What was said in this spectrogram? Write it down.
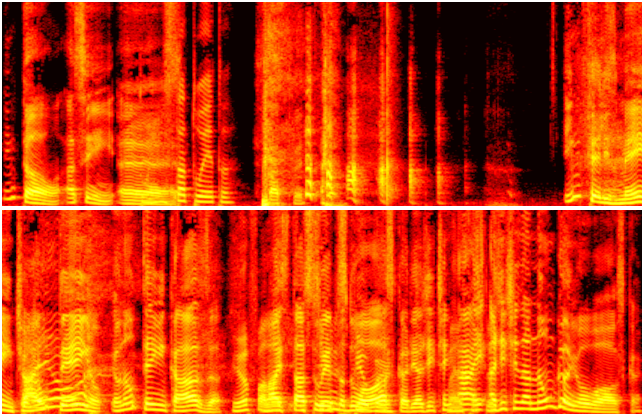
Então, assim. É... Estatueta. Infelizmente, eu não tenho, eu não tenho em casa uma estatueta do Oscar e a gente, a, a, gente ainda não ganhou o Oscar.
